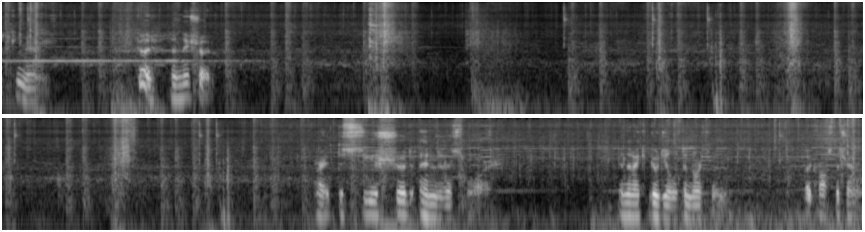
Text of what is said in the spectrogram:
Can marry. Good, then they should. Alright, the siege should end this war. And then I can go deal with the Northmen across the channel.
